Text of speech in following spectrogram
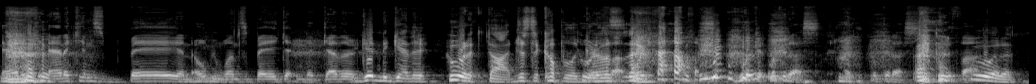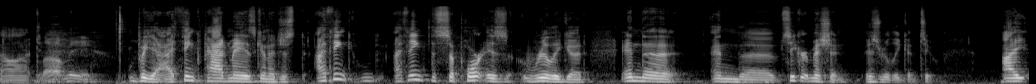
Anakin, Anakin's Bay and Obi Wan's Bay getting together. Getting together. Who would have thought? Just a couple of Who girls. look, at, look at us. Look at us. Who would have thought? Who would have thought? Not me. But yeah, I think Padme is gonna just. I think I think the support is really good, and the and the secret mission is really good too. I,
